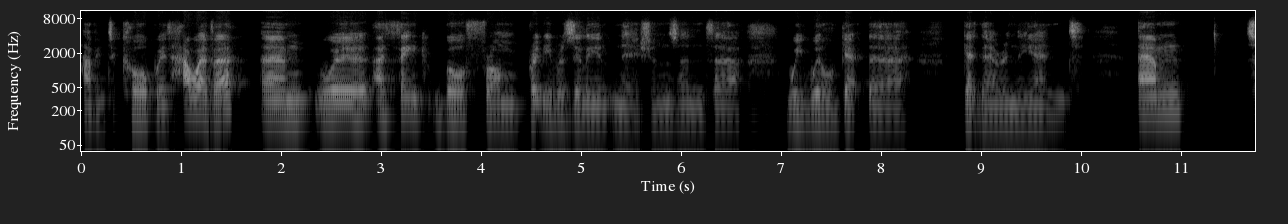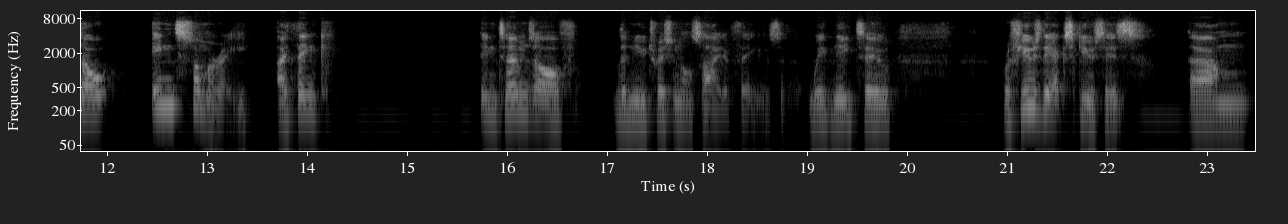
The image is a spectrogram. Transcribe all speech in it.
having to cope with. However, um, we're I think both from pretty resilient nations, and uh, we will get there get there in the end. Um, so, in summary, I think in terms of the nutritional side of things, we need to refuse the excuses, um,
